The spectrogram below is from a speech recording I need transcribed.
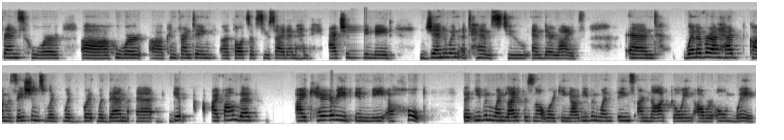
friends who were uh, who were uh, confronting uh, thoughts of suicide and had actually made genuine attempts to end their lives. And whenever I had conversations with, with, with, with them, uh, give, I found that I carried in me a hope that even when life is not working out, even when things are not going our own way,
